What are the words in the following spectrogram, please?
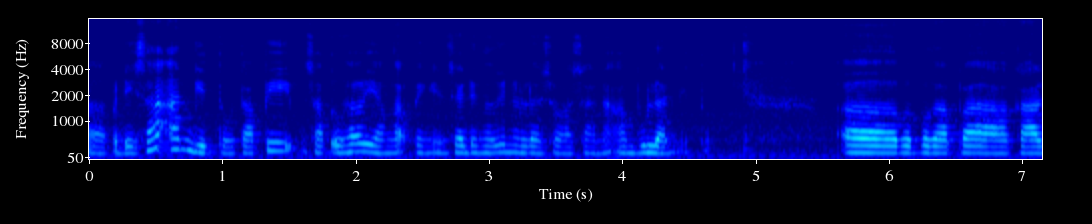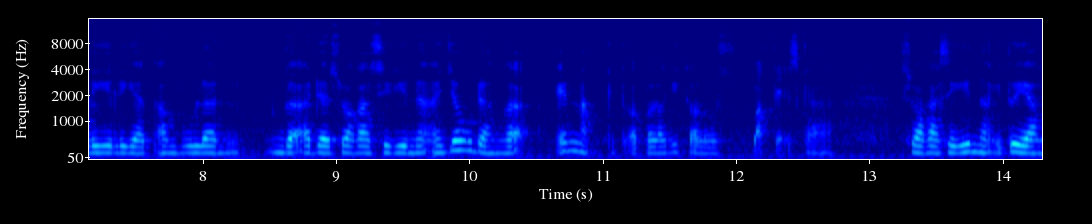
uh, pedesaan gitu. Tapi satu hal yang nggak pengen saya dengerin adalah suasana ambulan gitu uh, beberapa kali lihat ambulan nggak ada suara sirine aja udah nggak enak gitu. Apalagi kalau pakai suara sirine itu yang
